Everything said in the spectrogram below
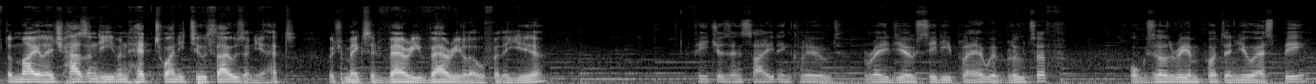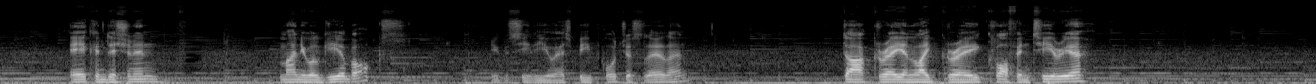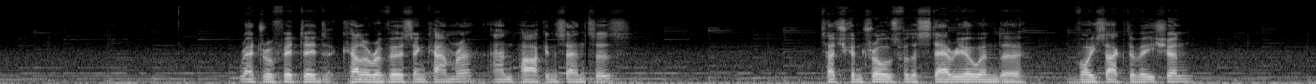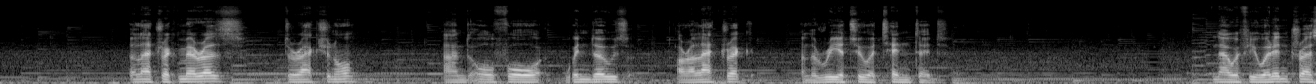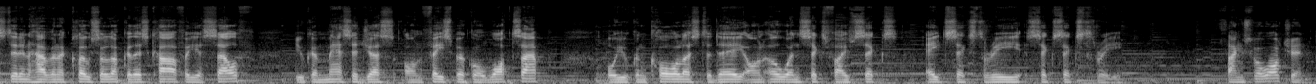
The mileage hasn't even hit 22,000 yet, which makes it very, very low for the year. Features inside include radio CD player with Bluetooth, auxiliary input and USB, air conditioning, manual gearbox. You can see the USB port just there then. Dark grey and light grey cloth interior retrofitted color reversing camera and parking sensors, touch controls for the stereo and the voice activation, electric mirrors, directional, and all four windows are electric and the rear two are tinted. Now if you were interested in having a closer look at this car for yourself, you can message us on Facebook or WhatsApp or you can call us today on 01656 863 663. Thanks for watching.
